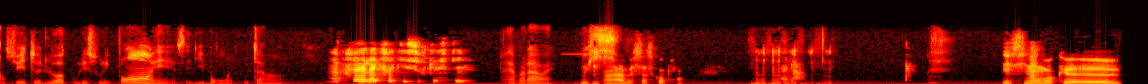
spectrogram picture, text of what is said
ensuite, de l'eau a coulé sous les ponts. Et elle s'est dit, bon, écoute, hein, Après, elle a craqué sur Castiel. ouais, voilà, ouais. Oui. Ah, bah ça se comprend. Voilà. Et sinon, donc, euh,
